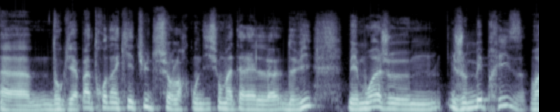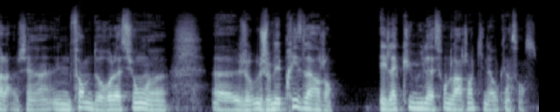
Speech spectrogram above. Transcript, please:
Euh, donc il n'y a pas trop d'inquiétude sur leurs conditions matérielles de vie. Mais moi, je, je méprise, voilà, j'ai un, une forme de relation, euh, euh, je, je méprise l'argent et l'accumulation de l'argent qui n'a aucun sens.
